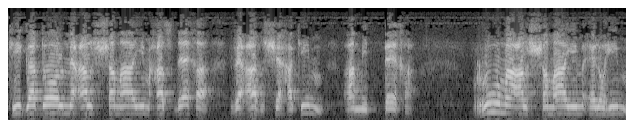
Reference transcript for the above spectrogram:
כי גדול מעל שמים חסדך, ועד שחקים עמיתך. רומה על שמים אלוהים,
